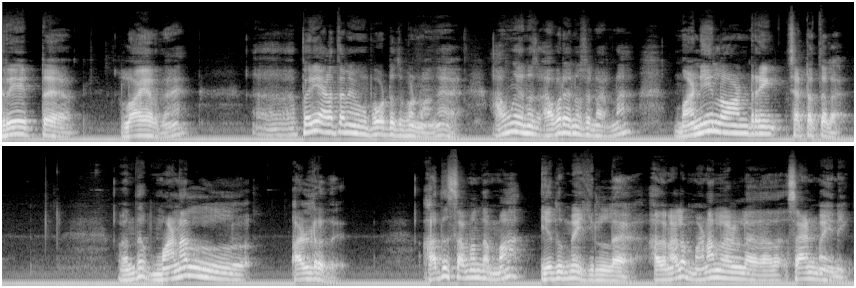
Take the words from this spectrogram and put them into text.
கிரேட் லாயர் தான். பெரிய இடத்தானே இவங்க போட்டு இது பண்ணுவாங்க. அவங்க என்ன அவர் என்ன சொன்னார்னா மணி லாண்ட்ரிங் சட்டத்தில் வந்து மணல் அள்ளுறது அது சம்மந்தமாக எதுவுமே இல்லை. அதனால் மணல் அள்ள சாண்ட் மைனிங்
